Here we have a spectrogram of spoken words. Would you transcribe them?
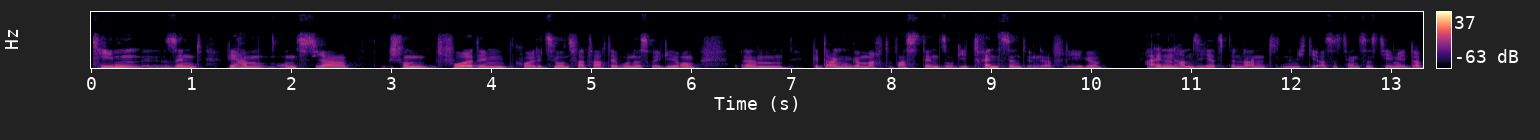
Themen sind. Wir haben uns ja schon vor dem Koalitionsvertrag der Bundesregierung ähm, Gedanken gemacht, was denn so die Trends sind in der Pflege. Einen haben Sie jetzt benannt, nämlich die Assistenzsysteme. Da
